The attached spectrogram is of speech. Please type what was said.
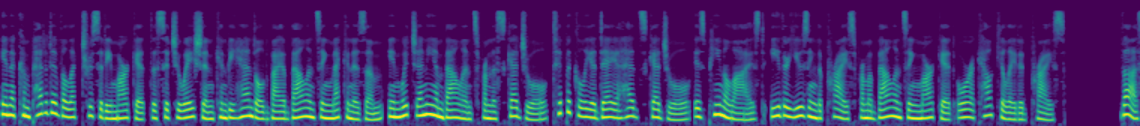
In a competitive electricity market the situation can be handled by a balancing mechanism, in which any imbalance from the schedule typically a day-ahead schedule is penalized, either using the price from a balancing market or a calculated price. Thus,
